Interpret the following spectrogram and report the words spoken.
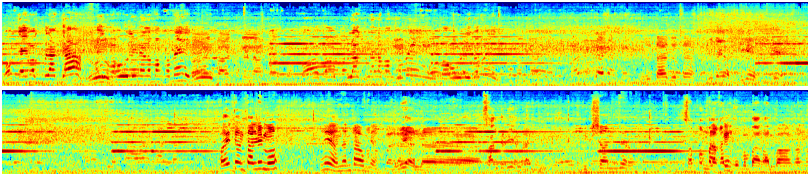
huwag kayo mag-vlog ha. Oo. Mahuli na naman kami. Baka mag-vlog na naman kami. Mahuli kami. Doon tayo, doon tayo. Sige tayo. Sige. Oh, ito ang talim mo. Ano yan? Anong tawag yan? Ano yan? ah, Sander yan. Big Sander. oh. Sa pampakan. Pambakan. Baka no?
